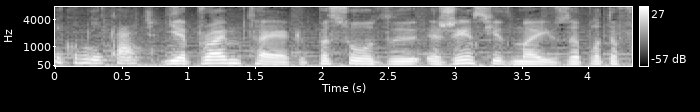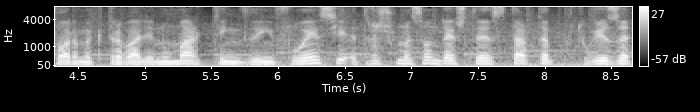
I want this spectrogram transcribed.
e comunicar. E a Prime Tag passou de agência de meios a plataforma que trabalha no marketing de influência. A transformação desta startup portuguesa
